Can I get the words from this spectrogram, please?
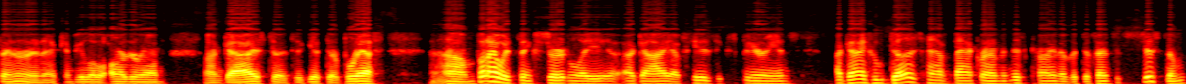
thinner and it can be a little harder on on guys to to get their breath. Um, but I would think certainly a guy of his experience, a guy who does have background in this kind of a defensive system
